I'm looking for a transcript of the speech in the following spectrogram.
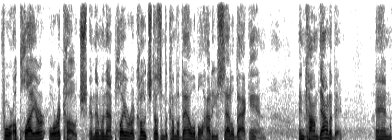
for a player or a coach, and then when that player or coach doesn't become available, how do you settle back in and calm down a bit? And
